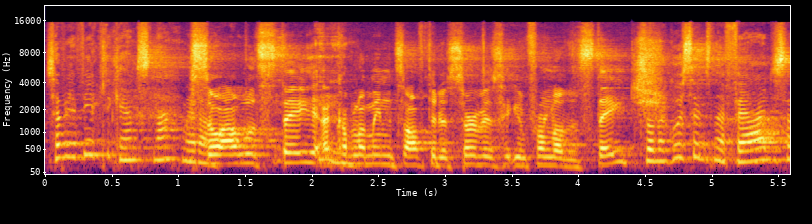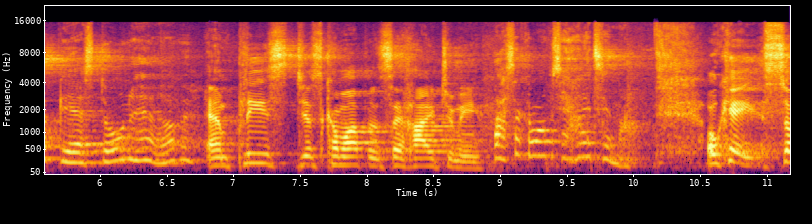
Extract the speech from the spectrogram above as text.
så vil jeg virkelig gerne snakke med dig. So I will stay a couple of minutes after the service in front of the stage. Så når gudstjenesten er færdig, så bliver jeg stående heroppe. And please just come up and say hi to me. Og så kom op og sig hej til mig. Okay, so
